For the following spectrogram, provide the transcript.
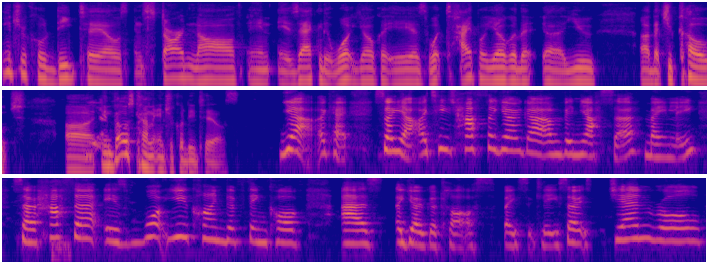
integral details and starting off and exactly what yoga is, what type of yoga that uh, you uh, that you coach, uh, yeah. and those kind of integral details. Yeah, okay. So yeah, I teach hatha yoga and vinyasa mainly. So hatha is what you kind of think of as a yoga class basically. So it's general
